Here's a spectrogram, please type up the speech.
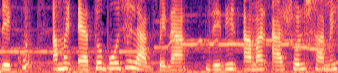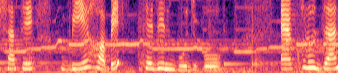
দেখুন আমার এত বোঝা লাগবে না। যেদিন আমার আসল স্বামীর সাথে বিয়ে হবে সেদিন বুঝব। এখনও যান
